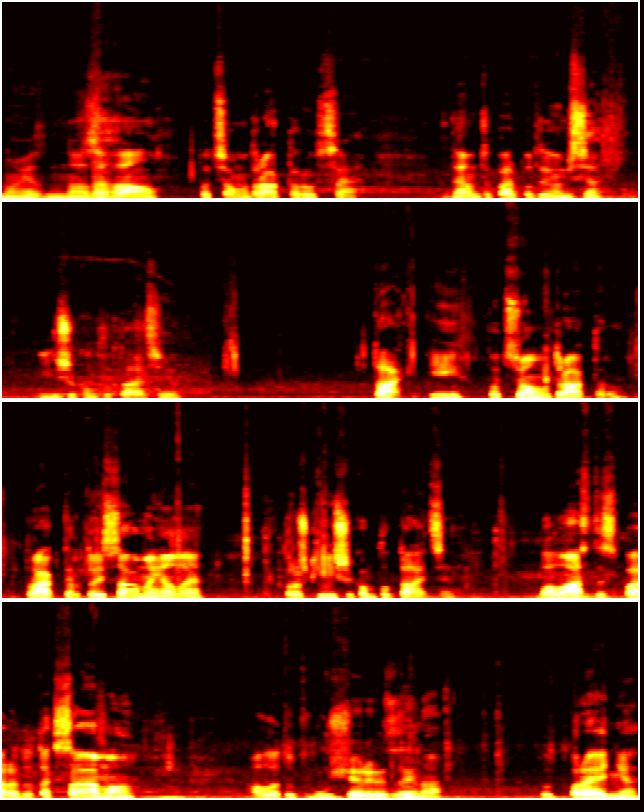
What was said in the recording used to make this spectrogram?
Ну і на загал по цьому трактору все. Йдемо тепер подивимося іншу комплектацію. Так, і по цьому трактору. Трактор той самий, але трошки інша комплектація. Баласти спереду так само, але тут вуща резина. Тут передня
